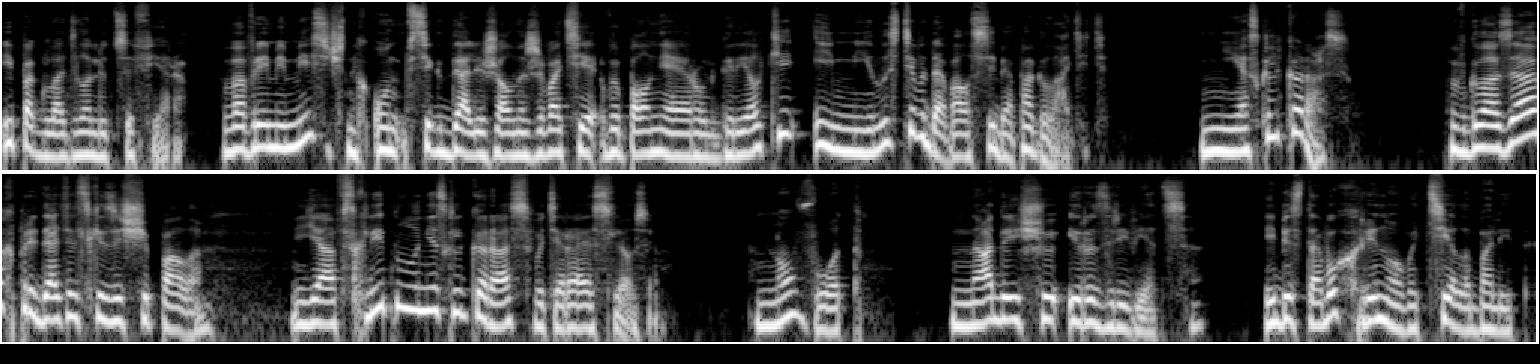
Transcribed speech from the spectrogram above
и погладила Люцифера. Во время месячных он всегда лежал на животе, выполняя роль грелки, и милостиво давал себя погладить. Несколько раз. В глазах предательски защипало. Я всхлипнула несколько раз, вытирая слезы. Ну вот, надо еще и разреветься. И без того хреново тело болит.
